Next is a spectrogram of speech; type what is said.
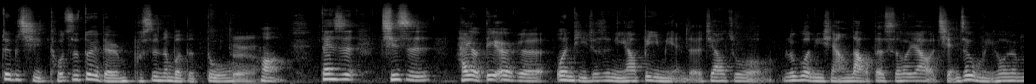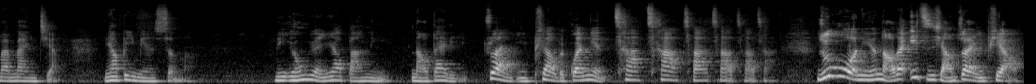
对不起，投资对的人不是那么的多，对啊，但是其实还有第二个问题，就是你要避免的，叫做如果你想老的时候要有钱，这个我们以后会慢慢讲。你要避免什么？你永远要把你脑袋里赚一票的观念叉叉叉叉叉叉。如果你的脑袋一直想赚一票，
